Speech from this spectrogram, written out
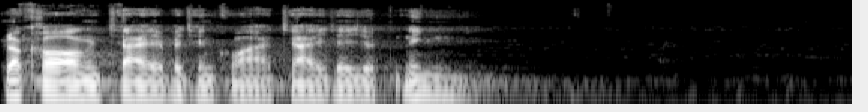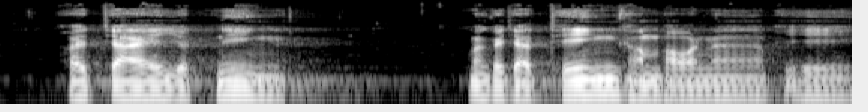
ประคองใจไปจนกว่าใจจะหยุดนิ่ง พอใจหยุดนิ่ง มันก็จะทิ้งคำภาวนาไปเอง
